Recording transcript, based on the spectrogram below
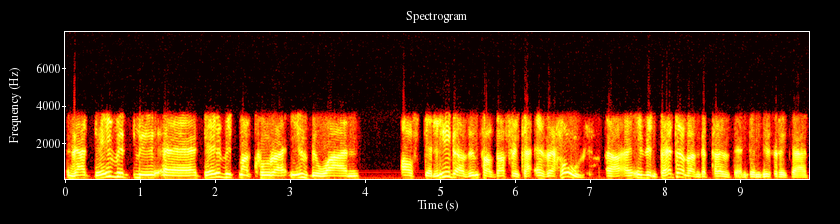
that David, uh, David Makhura is the one of the leaders in South Africa as a whole, uh, even better than the president in this regard,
